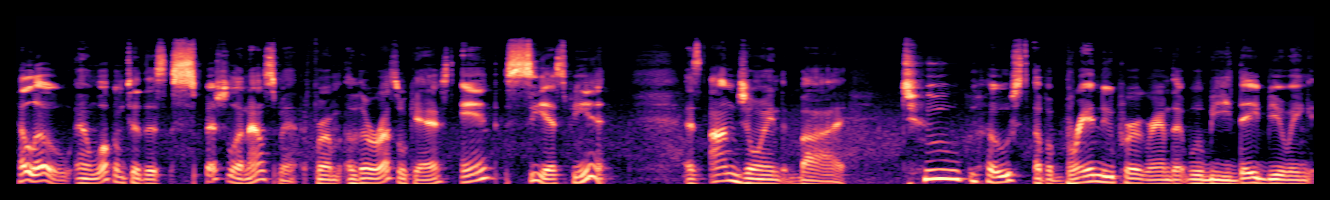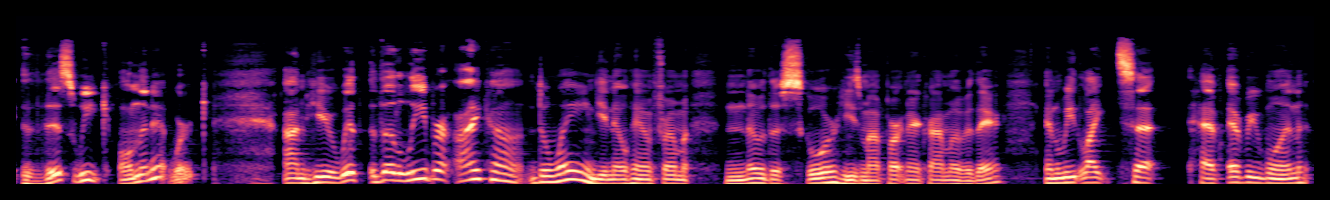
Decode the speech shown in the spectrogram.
Hello, and welcome to this special announcement from the WrestleCast and CSPN. As I'm joined by two hosts of a brand new program that will be debuting this week on the network. I'm here with the Libra icon, Dwayne. You know him from Know the Score. He's my partner in crime over there. And we'd like to have everyone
